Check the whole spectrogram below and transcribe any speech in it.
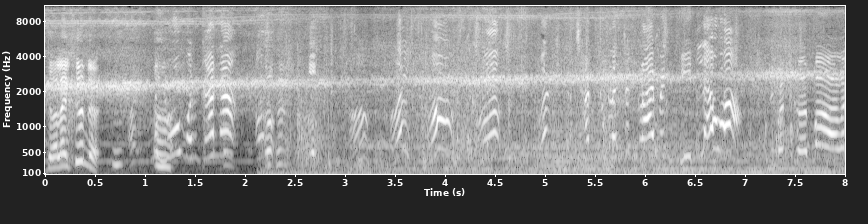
เกิดอะไรขึ้นอะไม่รู้เหมือนกันนะเอ้าเอ้าเฮ้ยเอ้าเอ้าเฮ้ย ฉันกำลังจะกลายเป็นหินแล้วอะนี่มันเกิดบ้าอะไร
